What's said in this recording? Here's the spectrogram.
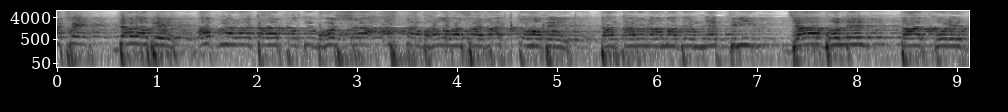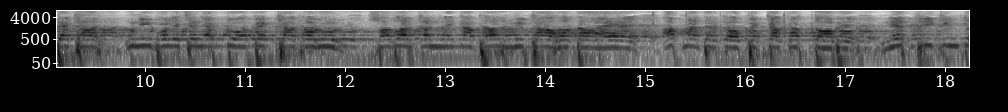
আছে, দাঁড়াবে। আপনারা তার প্রতি ভরসা, আস্থা, ভালোবাসা রাখতে হবে। তার কারণ আমাদের নেত্রী যা বলেন তা করে দেখার। উনি বলেছেন, একটু অপেক্ষা করুন। সবার কান্নে কা ফল মিঠা হতা হ্যায়। আপনাদেরকে অপেক্ষা করতে হবে। নেত্রী কিন্তু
